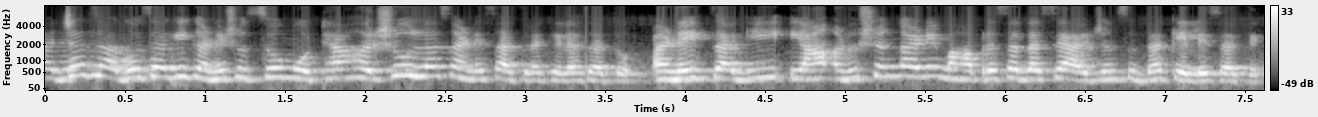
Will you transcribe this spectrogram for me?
राज्यात जागोजागी गणेशोत्सव मोठ्या हर्षोल्हासाने साजरा केला जातो. अनेक जागी या अनुषंगाने महाप्रसादाचे आयोजन सुद्धा केले जाते.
